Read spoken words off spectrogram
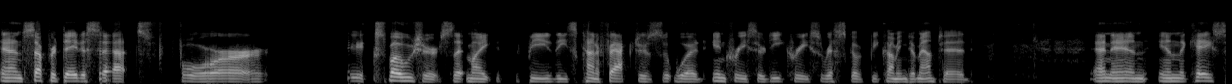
and separate data sets for exposures that might be these kind of factors that would increase or decrease risk of becoming demented. And in, in the case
